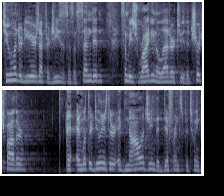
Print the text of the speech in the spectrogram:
200 years after Jesus has ascended. Somebody's writing a letter to the church father. And, and what they're doing is they're acknowledging the difference between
